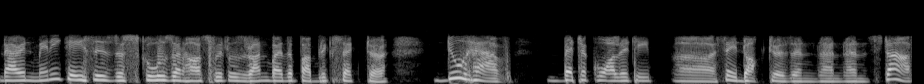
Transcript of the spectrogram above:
Now, in many cases, the schools and hospitals run by the public sector do have better quality, uh, say, doctors and, and, and staff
